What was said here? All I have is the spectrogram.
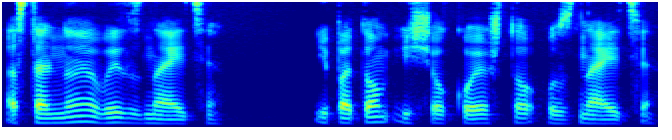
«Остальное вы знаете. И потом еще кое-что узнаете».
